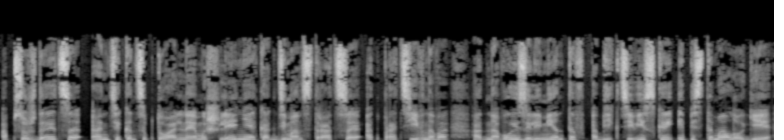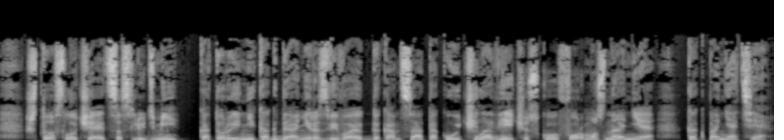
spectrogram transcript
обсуждается антиконцептуальное мышление как демонстрация от противного одного из элементов объективистской эпистемологии, что случается с людьми, которые никогда не развивают до конца такую человеческую форму знания, как понятие.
